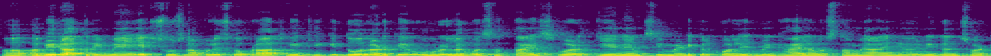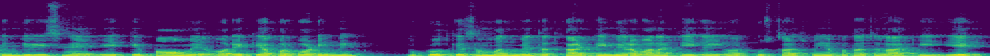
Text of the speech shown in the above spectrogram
अभी रात्रि में एक सूचना पुलिस को प्राप्त हुई थी कि दो लड़के उम्र लगभग 27 वर्ष जेएनएमसी मेडिकल कॉलेज में घायल अवस्था में आए हैं। उन्हें गन शॉट इंजरीज हैं, एक के पाँव में और एक के अपर बॉडी में। उपरोध के संबंध में तत्काल टीमें रवाना की गई और पूछताछ में यह पता चला कि एक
